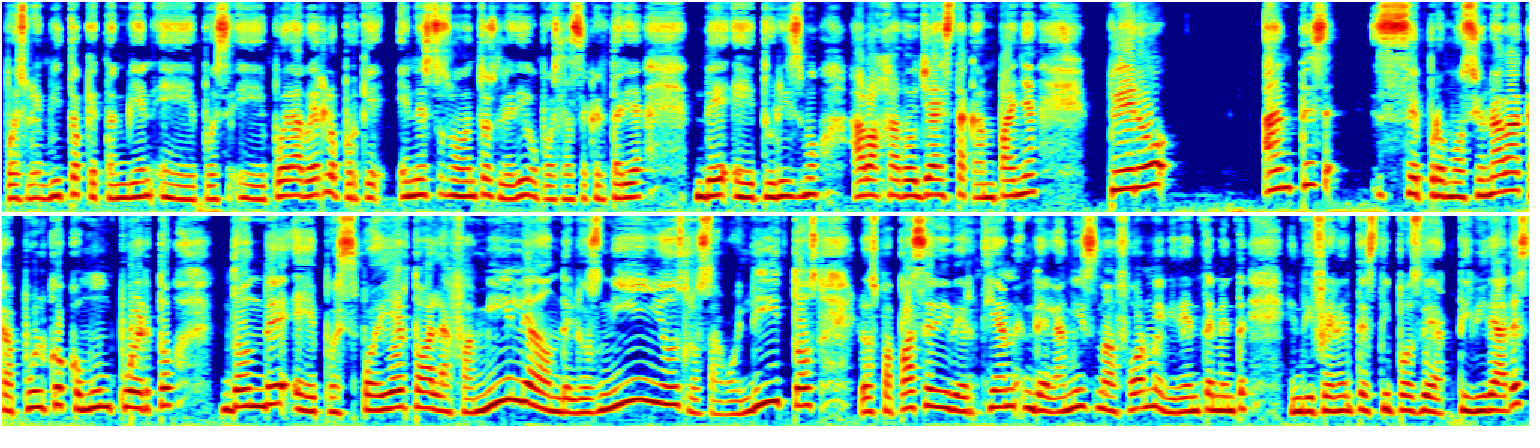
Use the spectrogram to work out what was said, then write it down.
pues lo invito a que también pues pueda verlo, porque en estos momentos le digo, pues la Secretaría de Turismo ha bajado ya esta campaña, pero antes se promocionaba Acapulco como un puerto donde eh, pues podía ir toda la familia, donde los niños, los abuelitos, los papás se divertían de la misma forma, evidentemente en diferentes tipos de actividades,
